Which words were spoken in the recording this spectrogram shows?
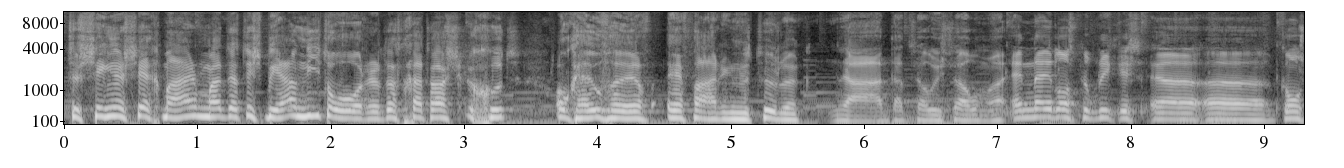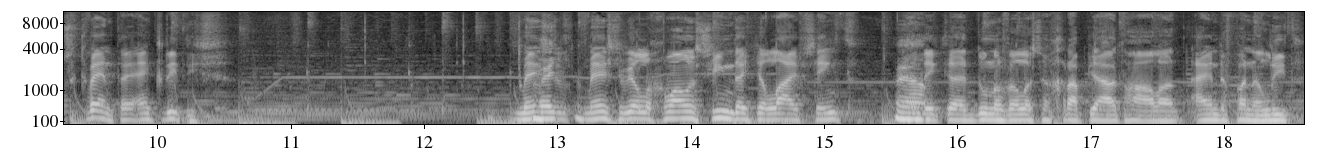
te zingen, zeg maar. Maar dat is bij jou niet te horen. Dat gaat hartstikke goed. Ook heel veel erv- ervaring natuurlijk. Ja, dat sowieso. En het Nederlands publiek is eh, consequent hè, en kritisch. Mensen, mensen willen gewoon zien dat je live zingt. Ja. En ik doe nog wel eens een grapje uithalen aan het einde van een lied.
